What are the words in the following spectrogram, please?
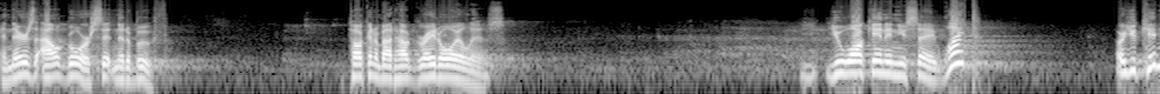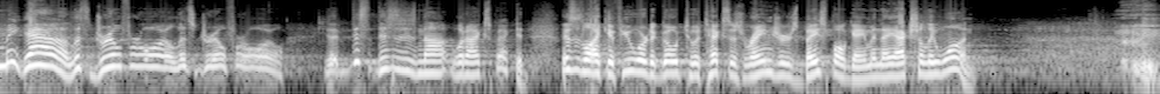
and there's Al Gore sitting at a booth talking about how great oil is. You walk in and you say, What? Are you kidding me? Yeah, let's drill for oil. Let's drill for oil. This, this is not what I expected. This is like if you were to go to a Texas Rangers baseball game and they actually won.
